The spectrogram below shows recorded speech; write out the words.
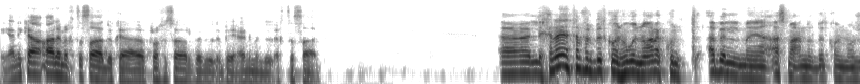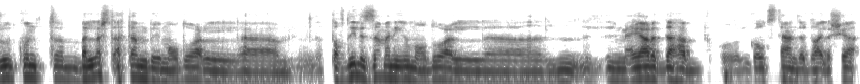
يعني كعالم اقتصاد وكبروفيسور بعلم الاقتصاد. آه، اللي خلاني أهتم في البيتكوين هو إنه أنا كنت قبل ما أسمع إنه البيتكوين موجود كنت بلشت أهتم بموضوع التفضيل الزمني وموضوع المعيار الذهب وال gold standard وهي الأشياء.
